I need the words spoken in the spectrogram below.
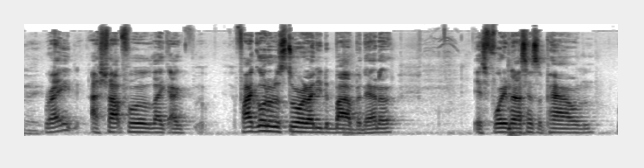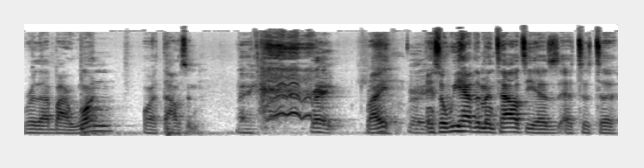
Right. right? I shop for like I if I go to the store and I need to buy a banana, it's 49 cents a pound whether I buy one or a thousand Right. right. right? Right. And so we have the mentality as, as to, to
